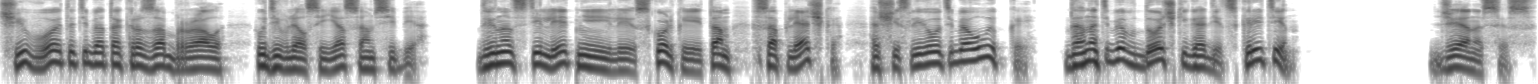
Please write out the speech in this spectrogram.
«Чего это тебя так разобрало?» — удивлялся я сам себе. «Двенадцатилетняя или сколько ей там соплячка осчастливила тебя улыбкой? Да она тебе в дочке годится, кретин!» Genesis.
